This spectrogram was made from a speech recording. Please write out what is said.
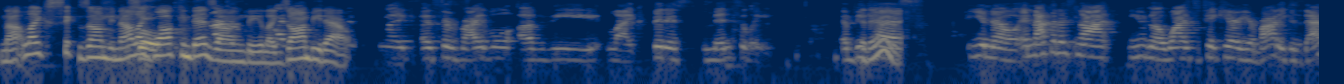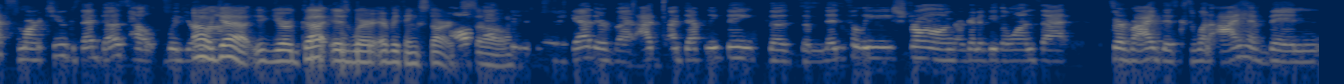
Not like sick zombie, not like Walking Dead zombie, like zombied out. like a survival of the like fittest mentally. It Because is. you know, and not that it's not you know wise to take care of your body because that's smart too because that does help with your. Oh mind. yeah, your gut is where everything starts. all So that things go together. But I, I definitely think the the mentally strong are going to be the ones that survive this. Because what I have been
